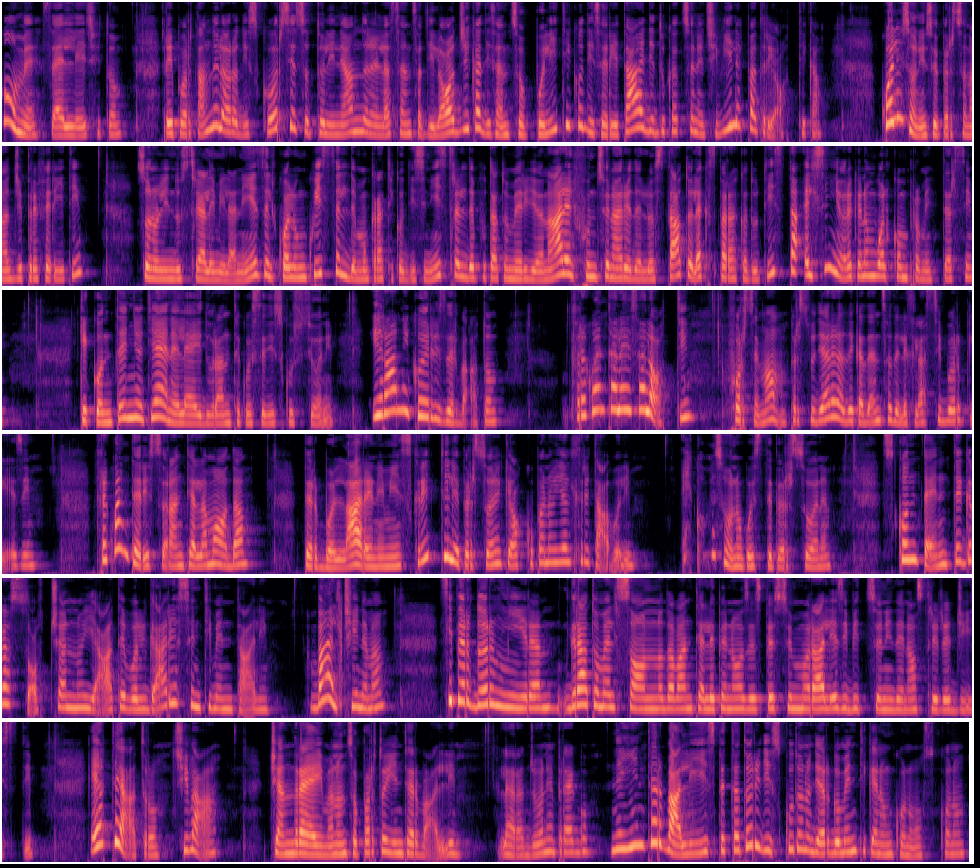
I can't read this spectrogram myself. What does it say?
Come, se è lecito? Riportando i loro discorsi e sottolineandone l'assenza di logica, di senso politico, di serietà e di educazione civile e patriottica. Quali sono i suoi personaggi preferiti? Sono l'industriale milanese, il qualunquista, il democratico di sinistra, il deputato meridionale, il funzionario dello Stato, l'ex paracadutista e il signore che non vuol compromettersi. Che contegno tiene lei durante queste discussioni? Ironico e riservato. Frequenta lei i salotti? Forse ma, per studiare la decadenza delle classi borghesi. Frequenta i ristoranti alla moda? Per bollare nei miei scritti le persone che occupano gli altri tavoli. E come sono queste persone? Scontente, grassocce, annoiate, volgari e sentimentali. Va al cinema? Sì per dormire, grato me il sonno davanti alle penose e spesso immorali esibizioni dei nostri registi. E a teatro, ci va? Ci andrei, ma non sopporto gli intervalli. La ragione, prego? Negli intervalli gli spettatori discutono di argomenti che non conoscono.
